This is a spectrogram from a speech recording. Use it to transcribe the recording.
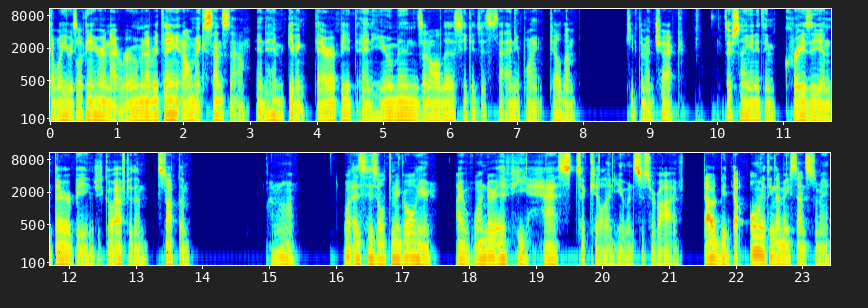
The way he was looking at her in that room and everything, it all makes sense now. And him giving therapy to Inhumans and all this, he could just at any point kill them, keep them in check. If they're saying anything crazy in therapy, just go after them, stop them. I don't know. What is his ultimate goal here? I wonder if he has to kill Inhumans to survive. That would be the only thing that makes sense to me.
